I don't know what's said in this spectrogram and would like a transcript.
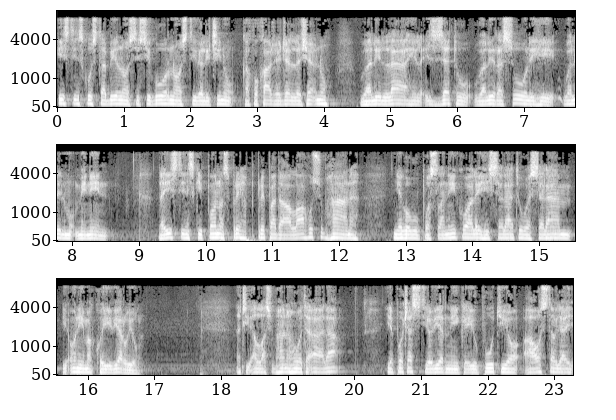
istinsku stabilnost i sigurnost i veličinu kako kaže dželle šanu velillahi l'izzetu veli rasulihi da istinski ponos pripada Allahu subhana njegovu poslaniku alaihi salatu wasalam i onima koji vjeruju. Znači Allah subhanahu wa ta'ala je počastio vjernike i uputio a ostavljaj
